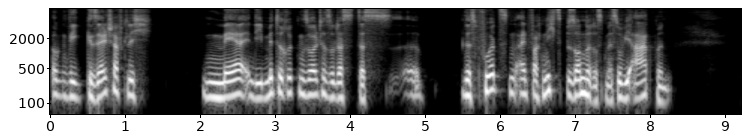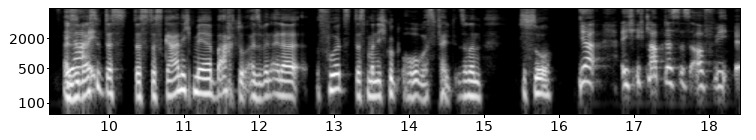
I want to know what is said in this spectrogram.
irgendwie gesellschaftlich mehr in die Mitte rücken sollte, sodass das, äh, das Furzen einfach nichts Besonderes mehr, ist, so wie Atmen? Also Ja, weißt du, dass, dass das gar nicht mehr Beachtung, also wenn einer furzt, dass man nicht guckt, oh, was fällt, sondern es ist so, Ja, ich, ich glaube, das ist auf wie äh,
